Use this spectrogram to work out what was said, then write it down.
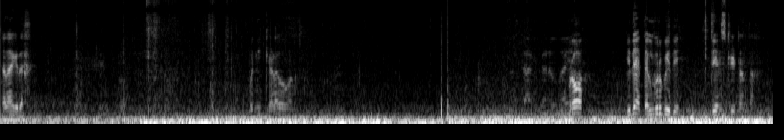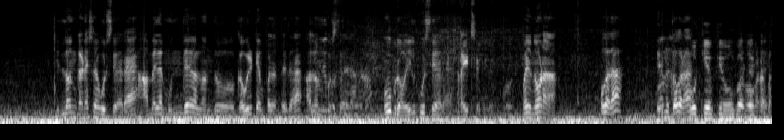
ಚೆನ್ನಾಗಿದೆ. ಬನ್ನಿ ಕೆಳಗೆ ಹೋಗೋಣ. ಬ್ರೋ ಇದೆ ತೆಲುಗು ಬೀದಿ ಜೇನ್ ಸ್ಟ್ರೀಟ್ ಅಂತ. ಇಲ್ಲೊಂದು ಗಣೇಶ ಕೂರಿಸಿದ್ದಾರೆ ಆಮೇಲೆ ಮುಂದೆ ಅಲ್ಲೊಂದು ಗೌರಿ ಟೆಂಪಲ್ ಅಂತ ಇದೆ ಅಲ್ಲೊಂದು ಕೂರಿಸಿದ್ದಾರೆ ಹ್ಞೂ ಬ್ರೋ ಇಲ್ಲಿ ಕೂರಿಸಿದ್ದಾರೆ ರೈಟ್ ಸೈಡಿಗೆ ಬನ್ನಿ ನೋಡೋಣ. ಹೋಗೋದಾ? ತಗೋಣ. ಓಕೆ ಓಕೆ ಹೋಗೋಣ ಹೋಗೋಣ ಬಾ.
